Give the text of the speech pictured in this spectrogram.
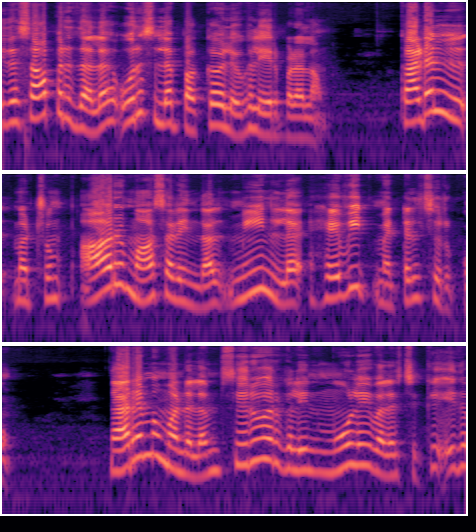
இதை சாப்பிட்றதால ஒரு சில பக்க விளைவுகள் ஏற்படலாம். கடல் மற்றும் ஆறு மாசடைந்தால் மீனில் ஹெவி மெட்டல்ஸ் இருக்கும். நரம்பு மண்டலம் சிறுவர்களின் மூளை வளர்ச்சிக்கு இது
